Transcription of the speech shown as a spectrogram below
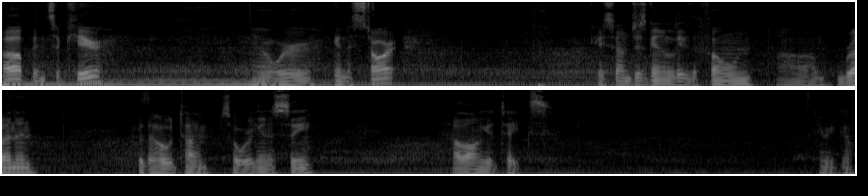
up and secure. And we're gonna start. Okay so I'm just gonna leave the phone um, running for the whole time. So we're gonna see how long it takes. Here we go.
